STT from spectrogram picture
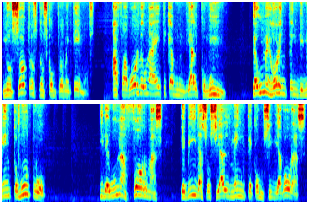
nosotros nos comprometemos a favor de una ética mundial común, de un mejor entendimiento mutuo y de unas formas de vida socialmente conciliadoras,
